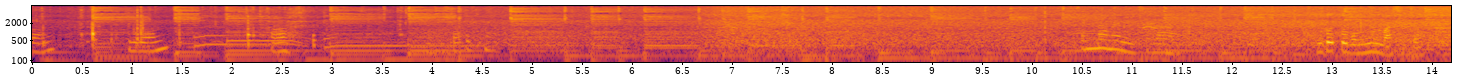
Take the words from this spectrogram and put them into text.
이런 이런 아 짜증나. 생라면이지만 이것도 먹는 맛이죠.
